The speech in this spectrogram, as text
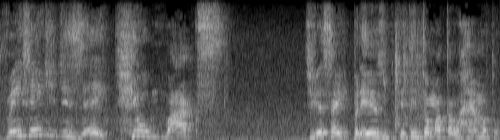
vem gente dizer que o Max devia sair preso porque tentou matar o Hamilton.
